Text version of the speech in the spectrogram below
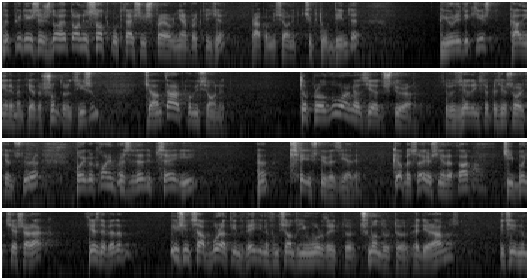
dhe pyetja ishte ç'do hetonin sot kur këta ishin shprehur një herë për këtë gjë, pra komisioni që këtu binte, juridikisht ka dhe një element tjetër shumë të rëndësishëm, që anëtarë të komisionit të prodhuar nga zgjedhjet e shtyra, sepse zgjedhjet e njëzet e pesë qershorit qenë të shtyra, po i kërkonin presidentit pse i Pse i shtyve zgjedhjet? Kjo besoj është një rrethanë që i bën qesharak, thjesht dhe vetëm ishin ca buratinë të vegjël në funksion të një urdhri të çmendur të Edi Ramës, i cili në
